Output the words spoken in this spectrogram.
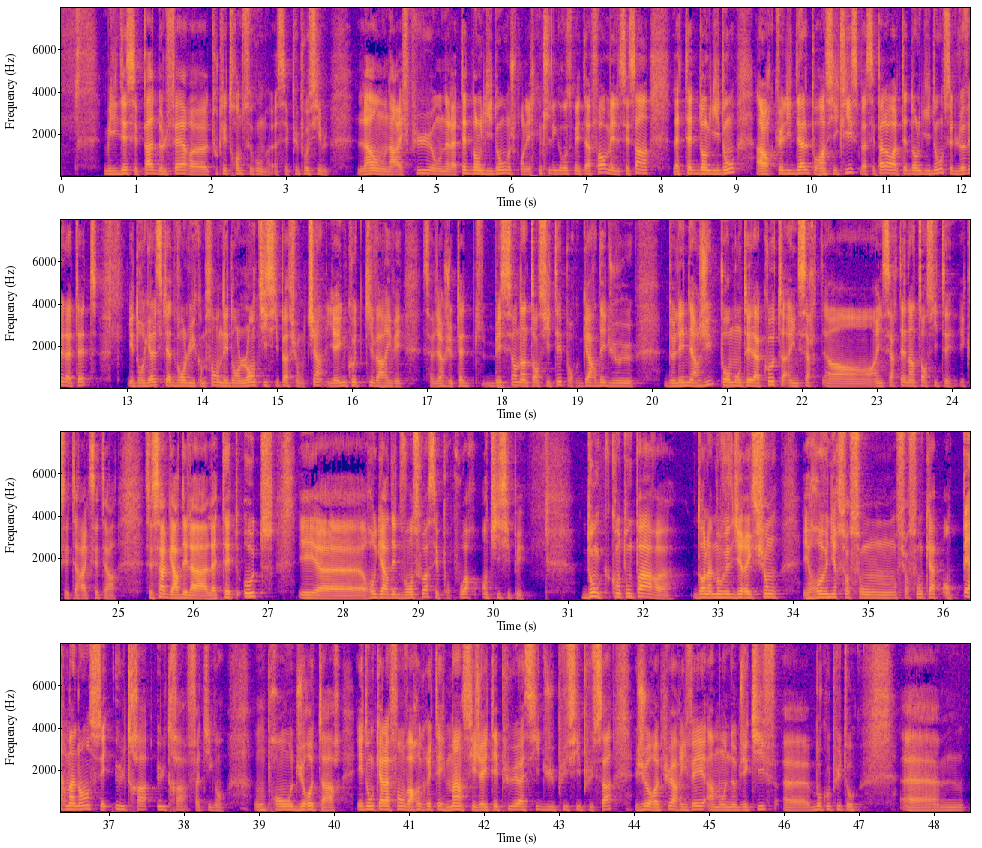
Mais l'idée, c'est pas de le faire euh, toutes les 30 secondes. C'est plus possible. Là, on n'arrive plus, on a la tête dans le guidon. Je prends les, grosses métaphores, mais c'est ça, hein, la tête dans le guidon. Alors que l'idéal pour un cycliste, bah, c'est pas d'avoir la tête dans le guidon, c'est de lever la tête et de regarder ce qu'il y a devant lui. Comme ça, on est dans l'anticipation. Tiens, il y a une côte qui va arriver. Ça veut dire que je vais peut-être baisser en intensité pour garder du, de l'énergie pour monter la côte à une, à une certaine intensité, etc. etc. C'est ça, garder la, tête haute et euh, regarder devant soi, c'est pour pouvoir anticiper. Donc, quand on part dans la mauvaise direction et revenir sur son, sur son cap en permanence, c'est ultra, ultra fatigant. On prend du retard. Et donc, à la fin, on va regretter, mince, si j'ai été plus assidu, plus ci, plus ça, j'aurais pu arriver à mon objectif euh, beaucoup plus tôt. Euh,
